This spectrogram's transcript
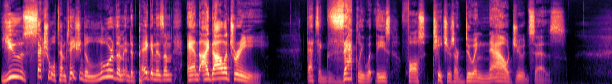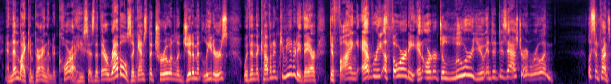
Use sexual temptation to lure them into paganism and idolatry. That's exactly what these false teachers are doing now, Jude says. And then by comparing them to Korah, he says that they're rebels against the true and legitimate leaders within the covenant community. They are defying every authority in order to lure you into disaster and ruin. Listen, friends,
